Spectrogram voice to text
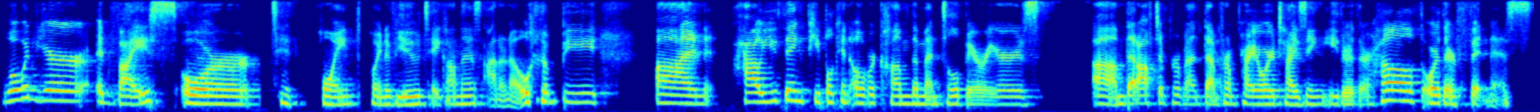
what would your advice or t- point, point of view, take on this? I don't know, be on how you think people can overcome the mental barriers um, that often prevent them from prioritizing either their health or their fitness.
